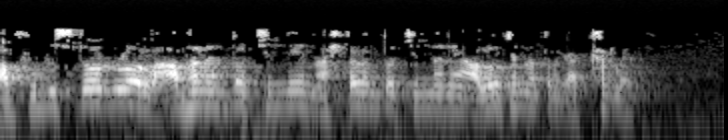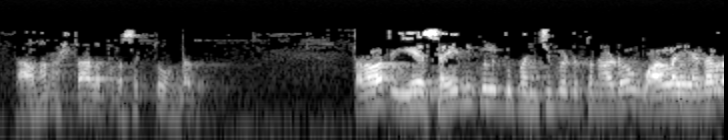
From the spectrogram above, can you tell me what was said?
ఆ ఫుడ్ స్టోర్లో లాభం ఎంత వచ్చింది నష్టం ఎంత వచ్చిందనే ఆలోచన అతనికి అక్కర్లేదు. లాభ నష్టాల ప్రసక్తి ఉండదు. తర్వాత ఏ సైనికులకి పంచిపెడుతున్నాడో వాళ్ళ ఎడల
